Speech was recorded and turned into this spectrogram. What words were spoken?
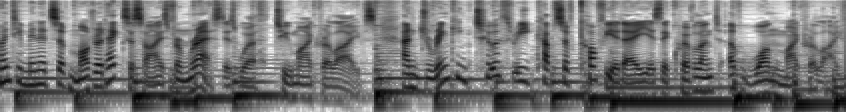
20 minutes of moderate exercise from rest is worth 2 microlives, and drinking 2 or 3 cups of coffee a day is the equivalent of 1 microlife.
